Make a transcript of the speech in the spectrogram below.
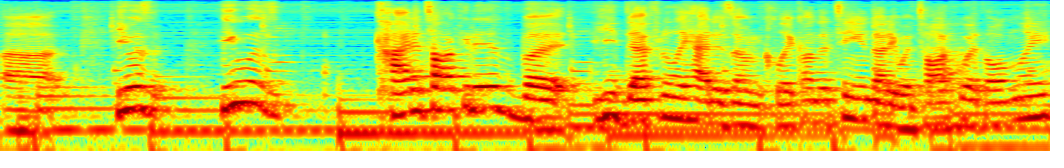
uh, he was he was kind of talkative, but he definitely had his own clique on the team that he would talk with only.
